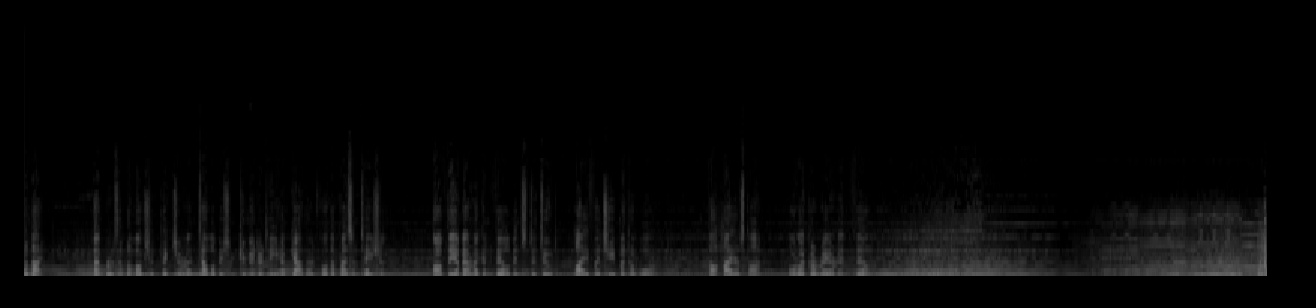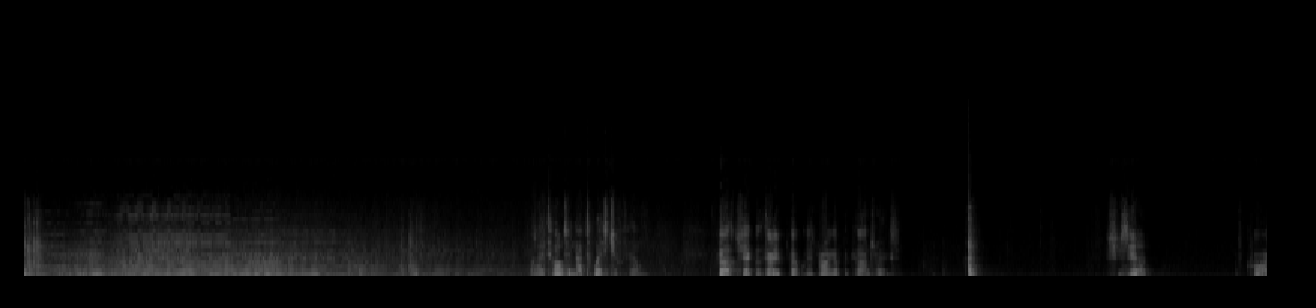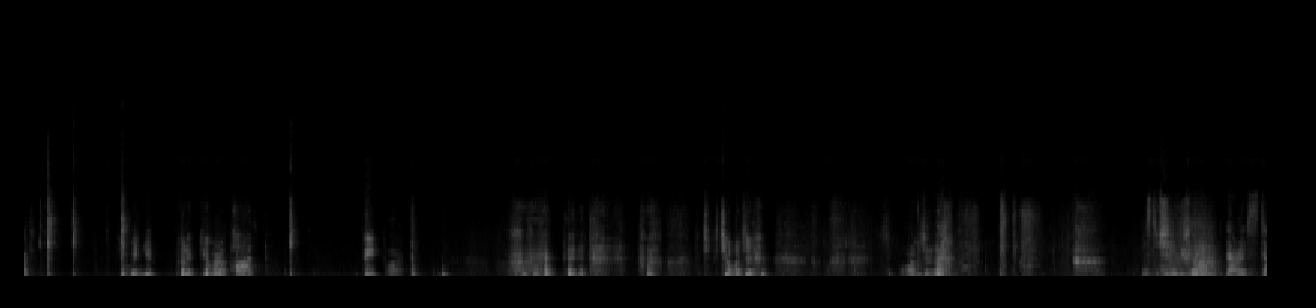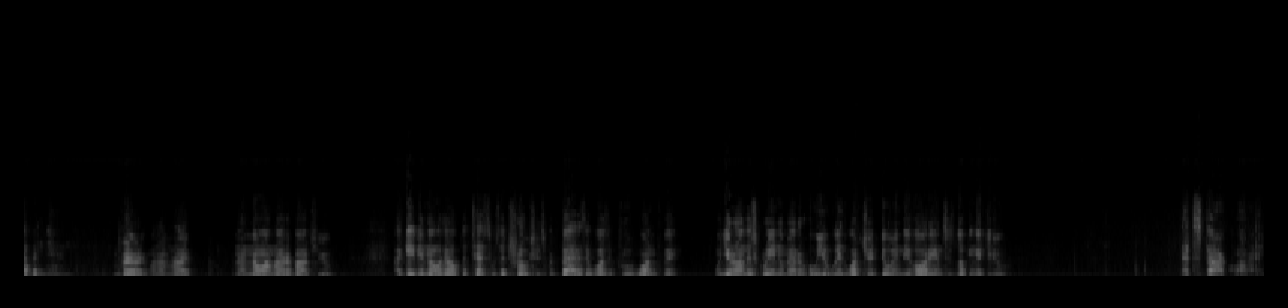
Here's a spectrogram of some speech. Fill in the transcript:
Tonight, members of the motion picture and television community have gathered for the presentation of the American Film Institute Life Achievement Award, the highest honor for a career in film. Well, I told you not to waste your film. Gus, check with Harry Pebbel. He's drawing up the contracts. She's in? Of course. You mean you're gonna give her a part? The part. Georgia. Georgia. Mr. Shields, you're a very stubborn man. Very, when I'm right. And I know I'm right about you. I gave you no help. The test was atrocious, but bad as it was, it proved one thing. When you're on the screen, no matter who you're with, what you're doing, the audience is looking at you. That's star quality.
